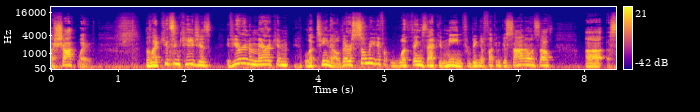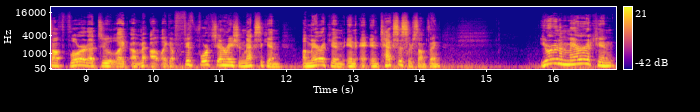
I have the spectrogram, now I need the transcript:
a shockwave. But like kids in cages, if you're an American Latino, there are so many different what things that can mean from being a fucking Gusano in South uh, South Florida to like a, uh, like a fifth, fourth generation Mexican American in in Texas or something. You're an American,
